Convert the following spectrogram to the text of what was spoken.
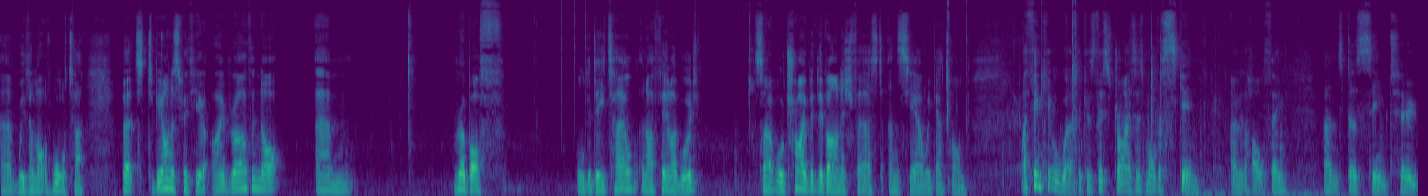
uh, with a lot of water but to be honest with you, I'd rather not um, rub off all the detail, and I feel I would. So we'll try with the varnish first and see how we get on. I think it will work because this dries as more of a skin over the whole thing and does seem to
